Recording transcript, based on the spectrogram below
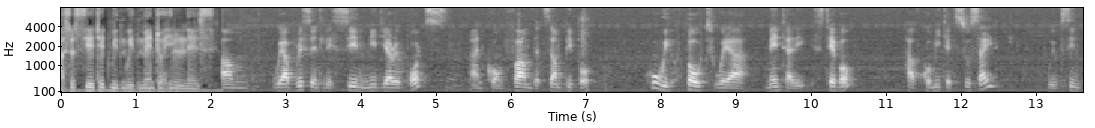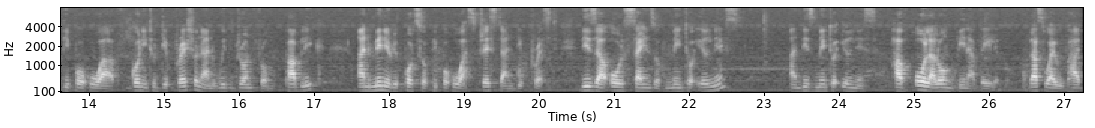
associated with, with mental illness. Um, we have recently seen media reports and confirmed that some people who we thought were mentally stable have committed suicide We've seen people who have gone into depression and withdrawn from public, and many reports of people who are stressed and depressed. These are all signs of mental illness, and these mental illness have all along been available. That's why we've had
